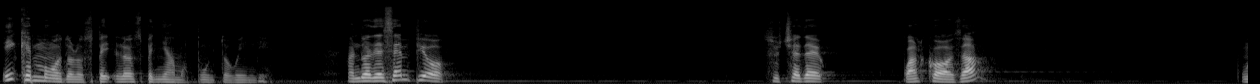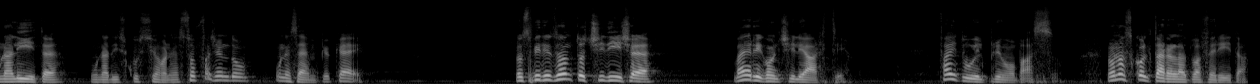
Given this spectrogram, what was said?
In che modo lo, spe- lo spegniamo appunto quindi? Quando ad esempio succede qualcosa, una lite, una discussione, sto facendo un esempio, ok? Lo Spirito Santo ci dice, vai a riconciliarti, fai tu il primo passo, non ascoltare la tua ferita,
